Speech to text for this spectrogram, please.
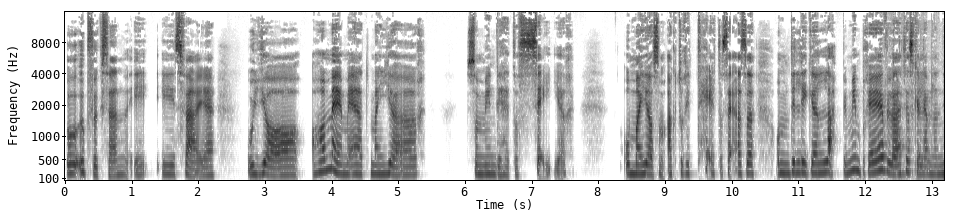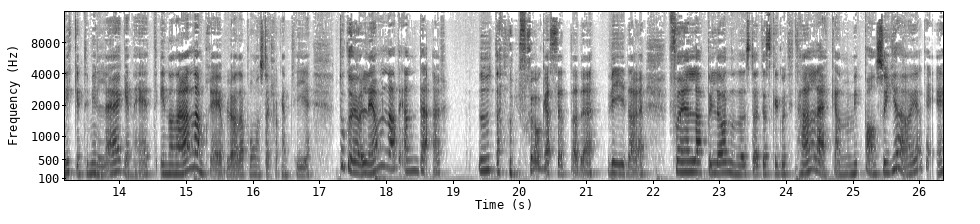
och uppvuxen i, i Sverige och jag har med mig att man gör som myndigheter säger. Och man gör som auktoriteter säger. Alltså om det ligger en lapp i min brevlåda att jag ska lämna nyckeln till min lägenhet i någon annan brevlåda på onsdag klockan 10. Då går jag och lämnar den där utan att ifrågasätta det vidare. Får jag en lapp i lådan där det står att jag ska gå till tandläkaren med mitt barn så gör jag det.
